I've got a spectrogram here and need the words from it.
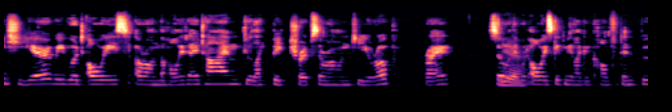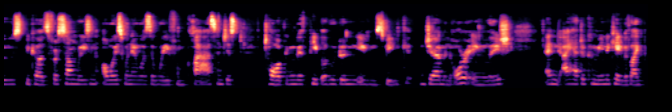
each year we would always around the holiday time do like big trips around Europe, right? So they would always give me like a confident boost because for some reason, always when I was away from class and just talking with people who didn't even speak German or English, and I had to communicate with like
